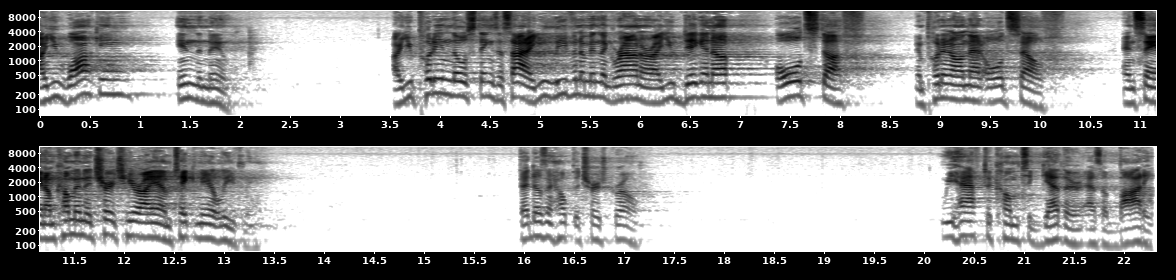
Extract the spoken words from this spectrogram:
Are you walking in the new? Are you putting those things aside? Are you leaving them in the ground or are you digging up old stuff and putting on that old self and saying, I'm coming to church, here I am, take me or leave me. That doesn't help the church grow. We have to come together as a body.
